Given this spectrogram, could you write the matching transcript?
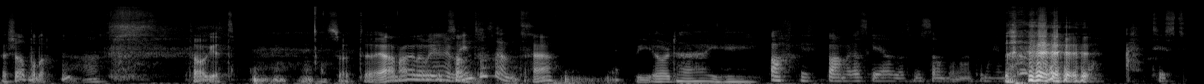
jag köper det. Taget. Så att, ja, nej, det var Det var intressant. intressant. Ja. We are dying. Åh fy fan vad jag ska jävlas med sambon när han kommer hem. ah, tyst,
